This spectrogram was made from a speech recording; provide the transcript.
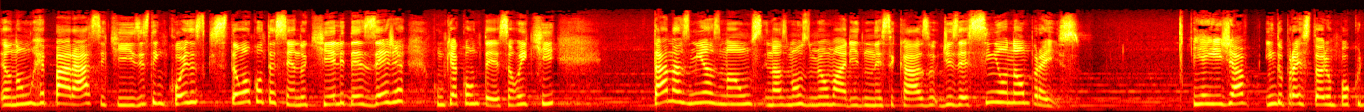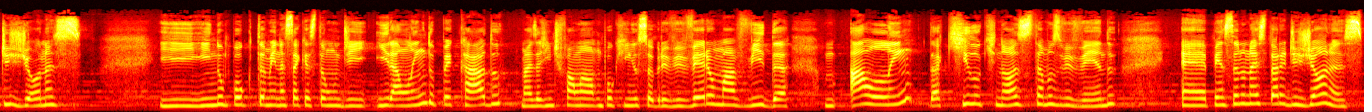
eu não reparasse que existem coisas que estão acontecendo que ele deseja com que aconteçam e que tá nas minhas mãos e nas mãos do meu marido nesse caso dizer sim ou não para isso. E aí já indo para a história um pouco de Jonas, e indo um pouco também nessa questão de ir além do pecado, mas a gente fala um pouquinho sobre viver uma vida além daquilo que nós estamos vivendo. É, pensando na história de Jonas,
